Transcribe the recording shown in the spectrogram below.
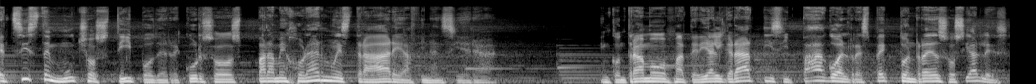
Existen muchos tipos de recursos para mejorar nuestra área financiera. Encontramos material gratis y pago al respecto en redes sociales,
